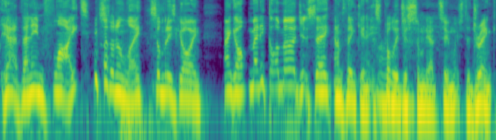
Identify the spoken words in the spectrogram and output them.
yeah, then in flight, suddenly somebody's going, hang on, medical emergency. And I'm thinking, it's oh. probably just somebody had too much to drink.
